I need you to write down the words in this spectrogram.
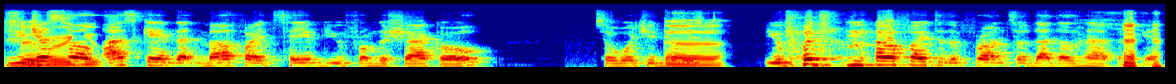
You so just saw you, last game that Malphite saved you from the Shaco. So what you do is uh, you put the Malphite to the front so that doesn't happen again.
